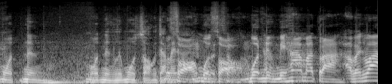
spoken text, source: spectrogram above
หมวดหนึ่ง หมวดหนึ่งหรือหมวดสองหจำมวดไม่สได้องหมวดสองหมวดหนึ่งมีห้ามาตรา เอาเป็นว่า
